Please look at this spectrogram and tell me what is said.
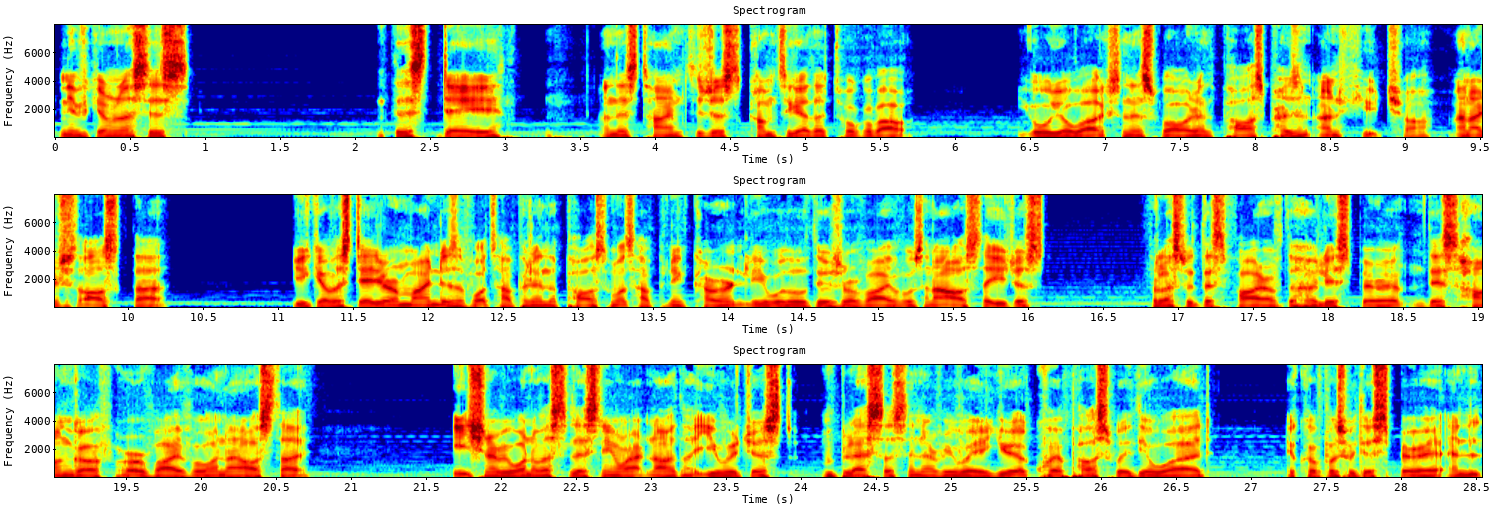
and you've given us this this day and this time to just come together, talk about all your works in this world in the past, present, and future. And I just ask that you give us daily reminders of what's happened in the past and what's happening currently with all those revivals. And I ask that you just fill us with this fire of the Holy Spirit, this hunger for revival. And I ask that each and every one of us listening right now, that you would just bless us in every way. You equip us with your word, equip us with your spirit, and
